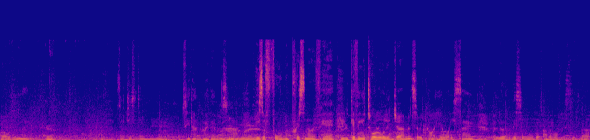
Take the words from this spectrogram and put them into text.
Tearing each other apart, wouldn't they? Yeah. So just in there, see that guy there with the hat? there, yeah. He's a former prisoner of here, he- giving a tour all in German, so we can't hear what he's saying. But look, this are all the other officers. Look.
